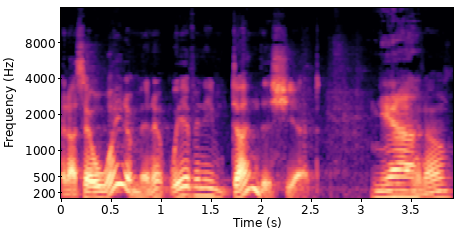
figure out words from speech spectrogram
And I say, well, wait a minute, we haven't even done this yet. Yeah. You know?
